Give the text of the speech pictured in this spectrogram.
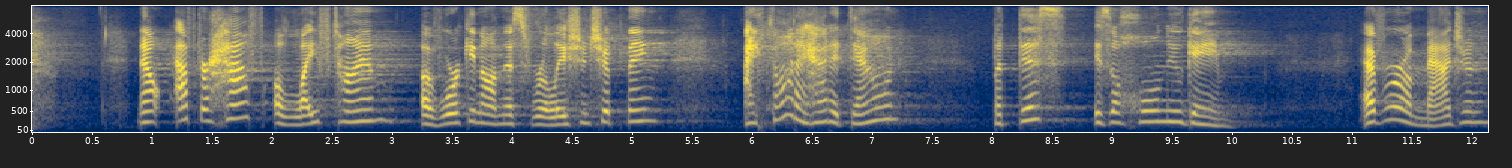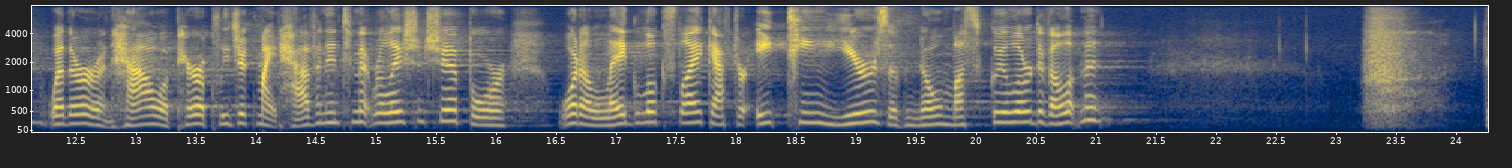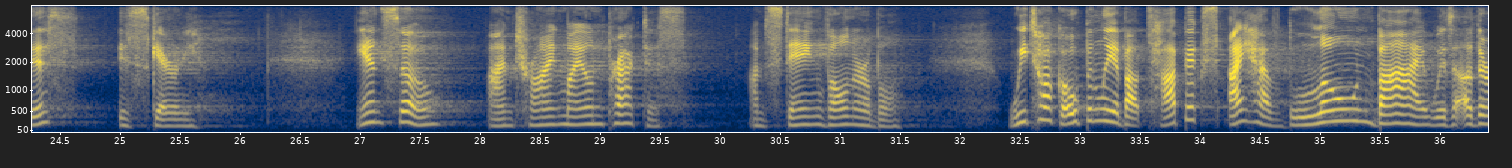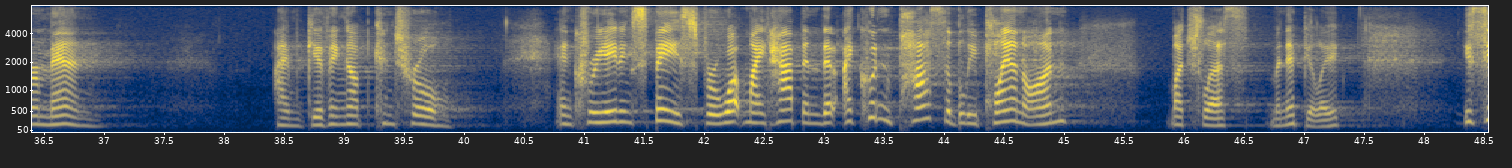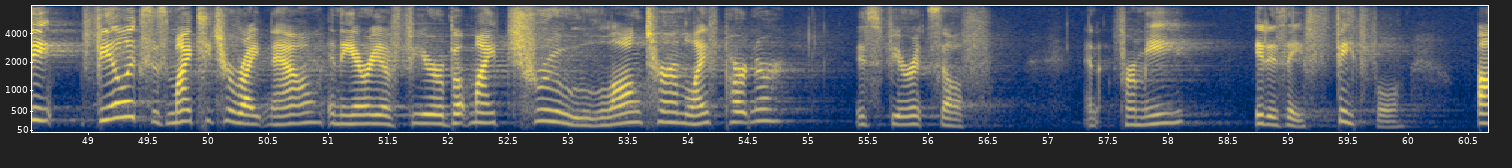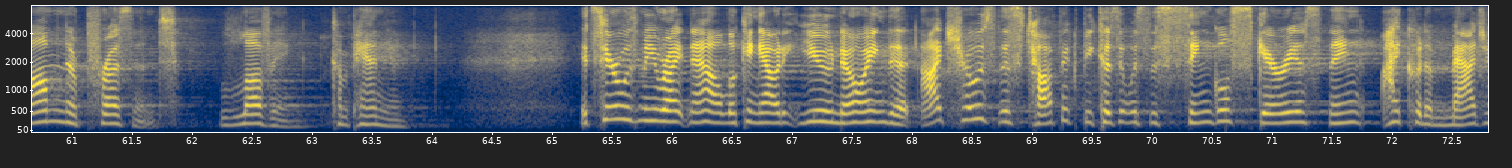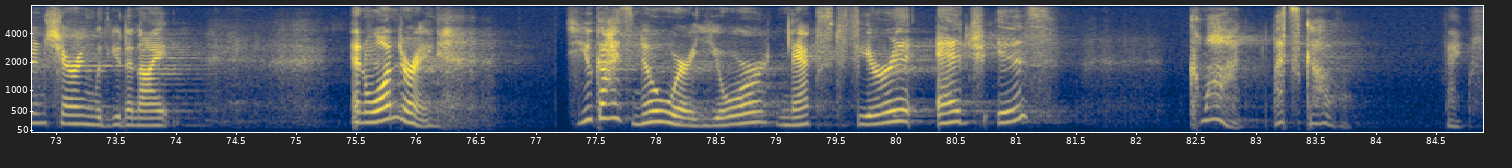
Now, after half a lifetime of working on this relationship thing, I thought I had it down, but this is a whole new game. Ever imagine whether and how a paraplegic might have an intimate relationship or what a leg looks like after 18 years of no muscular development? this is scary. And so I'm trying my own practice. I'm staying vulnerable. We talk openly about topics I have blown by with other men. I'm giving up control and creating space for what might happen that I couldn't possibly plan on, much less manipulate. You see, Felix is my teacher right now in the area of fear, but my true long term life partner is fear itself. And for me, it is a faithful, omnipresent, loving companion. It's here with me right now, looking out at you, knowing that I chose this topic because it was the single scariest thing I could imagine sharing with you tonight. And wondering, do you guys know where your next fear edge is? Come on, let's go. Thanks.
